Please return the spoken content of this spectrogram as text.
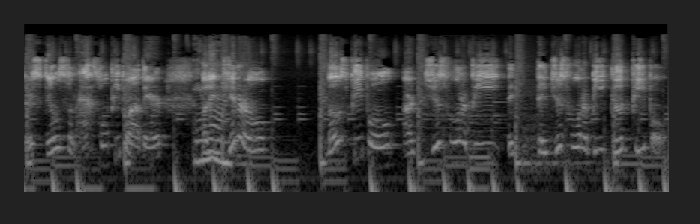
there's still some asshole people out there, but in general, most people are just want to be they, they just want to be good people.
